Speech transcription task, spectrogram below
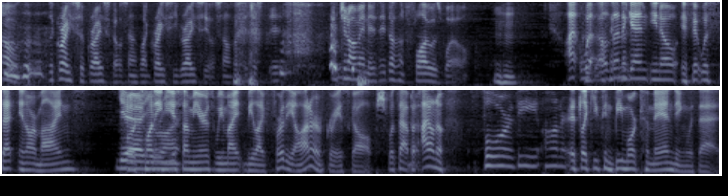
Oh, mm-hmm. the Grace of Grayskull sounds like Gracie Gracie or something. It just, it, do you know what I mean? It, it doesn't flow as well. Mm-hmm. I, well, I then again, you know, if it was set in our minds Yeah, for 20 right. some years, we might be like, for the honor of Grayskull. Psh, what's that? But I don't know. For the honor. It's like you can be more commanding with that.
